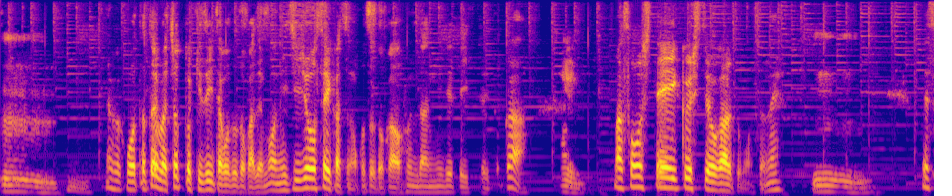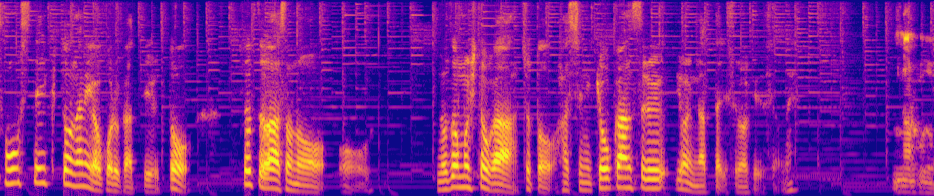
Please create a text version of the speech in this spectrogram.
うん。なんかこう、例えばちょっと気づいたこととかでも、日常生活のこととかをふんだんに出ていったりとか、はい。まあそうしていく必要があると思うんですよね。うん。で、そうしていくと何が起こるかっていうと、一つはその、お望む人がちょっと発信に共感するようになったりするわけですよね。なるほど。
